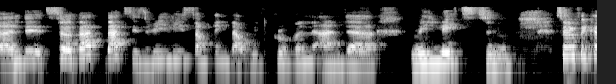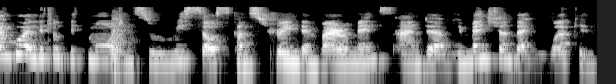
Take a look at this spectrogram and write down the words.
And it, so that that is really something that we've proven and uh, relates to. So if we can go a little bit more into resource constrained environments, and um, you mentioned that you work in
